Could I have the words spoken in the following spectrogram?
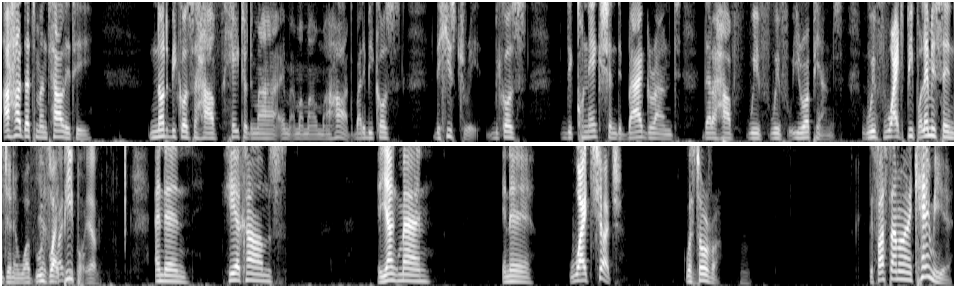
I had that mentality, not because I have hatred in my my, my, my heart, but because the history, because the connection, the background that I have with with Europeans, mm. with white people. Let me say in general, with, Yes, white, people. Yeah. And then here comes a young man in a white church, Westover. Hmm. Hmm. The first time when I came here,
